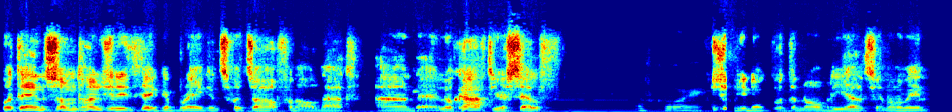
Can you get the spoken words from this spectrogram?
But then sometimes you need to take a break and switch off and all that, and uh, look after yourself. Of course. You should be no good to nobody else. You know what I mean?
